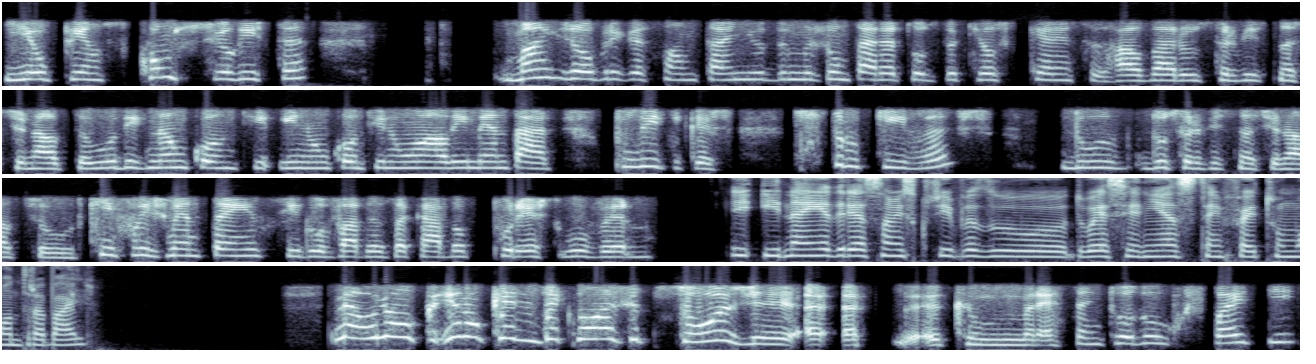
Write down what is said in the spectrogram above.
E eu penso, como socialista, mais a obrigação tenho de me juntar a todos aqueles que querem salvar o Serviço Nacional de Saúde e não, e não continuam a alimentar políticas destrutivas do, do, Serviço Nacional de Saúde, que infelizmente têm sido levadas a cabo por este governo. E, e nem a direção executiva do, do SNS tem feito um bom trabalho? Não, não, eu não quero dizer que não haja pessoas a, eh, a, a, que merecem todo o respeito e,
